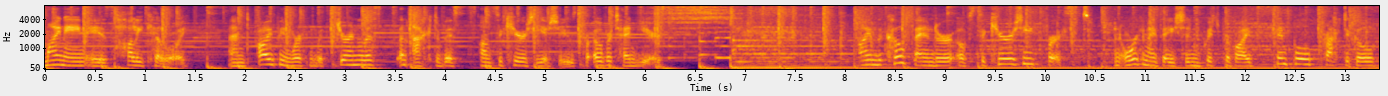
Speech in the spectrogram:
my name is Holly Kilroy and I've been working with journalists and activists on security issues for over 10 years. I'm the co-founder of Security First, an organisation which provides simple, practical,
